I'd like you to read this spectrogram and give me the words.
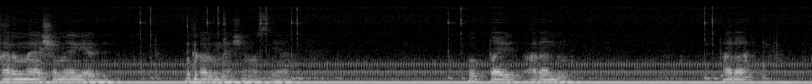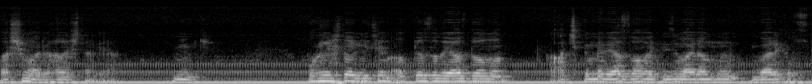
Karımla yaşamaya geldim. Karımla yaşaması ya. Hop dayı arandım. Ara. Başım ağrıyor arkadaşlar ya. Bilmiyorum. Bu herifler geçen alt yazıda yazdı ama açıklamada yazdı ama hepimizin bayramı mübarek olsun.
